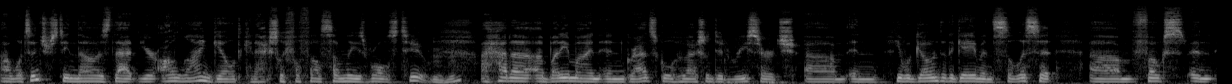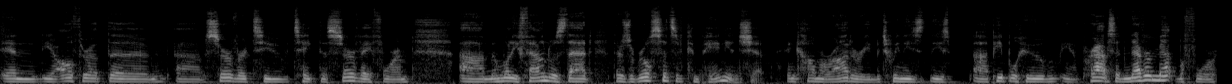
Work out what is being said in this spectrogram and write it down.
Uh, what's interesting though is that your online guild can actually fulfill some of these roles too. Mm-hmm. I had a, a, buddy of mine in grad school who actually did research, um, and he would go into the game and solicit um, folks and, and you know all throughout the uh, server to take this survey for him. Um, and what he found was that there's a real sense of companionship and camaraderie between these these uh, people who you know, perhaps had never met before,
